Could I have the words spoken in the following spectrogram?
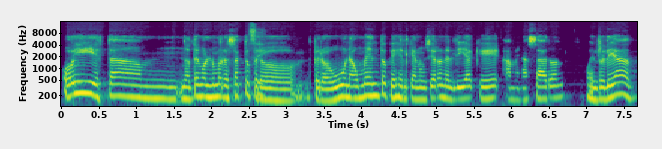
Hoy está, mm, no tengo el número exacto, Sí. pero, pero hubo un aumento que es el que anunciaron el día que amenazaron, o en realidad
